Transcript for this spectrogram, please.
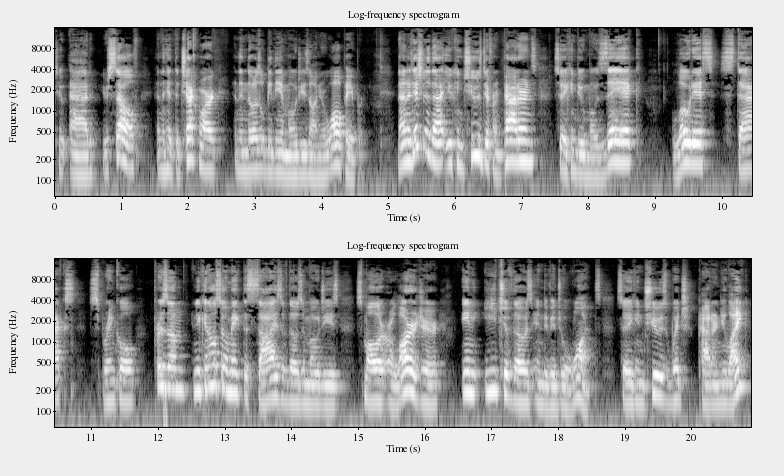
to add yourself and then hit the check mark and then those will be the emojis on your wallpaper. Now in addition to that, you can choose different patterns. So you can do mosaic, lotus, stacks, sprinkle, prism, and you can also make the size of those emojis smaller or larger in each of those individual ones. So you can choose which pattern you like.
